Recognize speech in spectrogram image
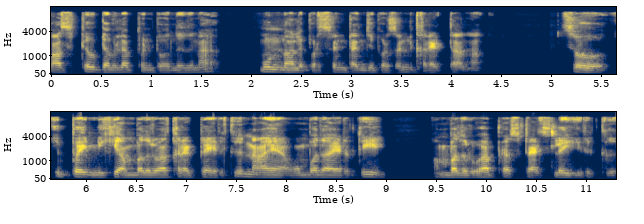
பாசிட்டிவ் டெவலப்மெண்ட் வந்ததுன்னா மூணு நாலு பர்சன்ட் அஞ்சு பர்சன்ட் கரெக்டாக ஸோ இப்போ இன்னைக்கு ஐம்பது ரூபா கரெக்டாக இருக்குது நான் ஒன்பதாயிரத்தி ஐம்பது ரூபா ப்ளஸ் டேக்ஸில் இருக்குது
